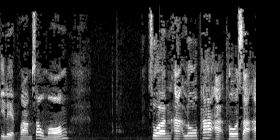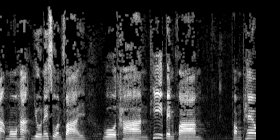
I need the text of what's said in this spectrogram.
กิเลสความเศร้าหมอง ส่วนอะโลภะอะโทสะอะโมหะอยู่ในส่วนฝ่ายโวทานที่เป็นความผ่องแผ้ว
